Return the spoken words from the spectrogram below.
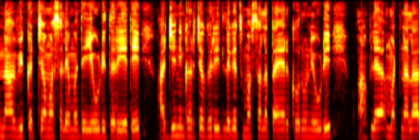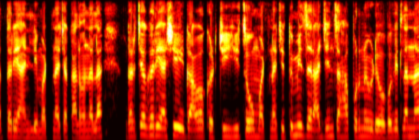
ना विकतच्या मसाल्यामध्ये एवढी तरी येते. आजीने घरच्या घरी लगेच मसाला तयार करून एवढी आपल्या मटणाला तरी आणली मटणाच्या कालवणाला. घरच्या घरी अशी गावाकडची ही चव मटणाची. तुम्ही जर आजींचा हा पूर्ण व्हिडिओ बघितला ना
